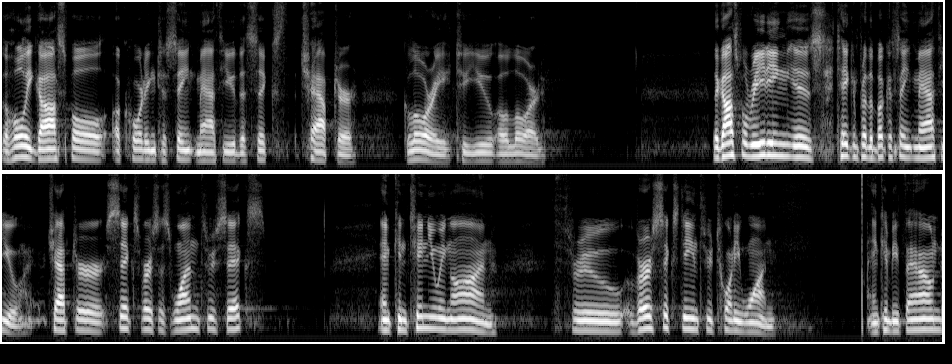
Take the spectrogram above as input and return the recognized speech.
The Holy Gospel according to St. Matthew, the sixth chapter. Glory to you, O Lord. The Gospel reading is taken from the book of St. Matthew, chapter 6, verses 1 through 6, and continuing on through verse 16 through 21, and can be found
